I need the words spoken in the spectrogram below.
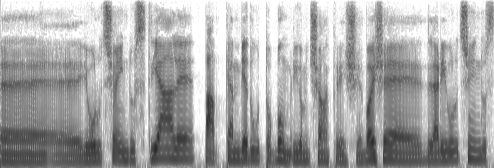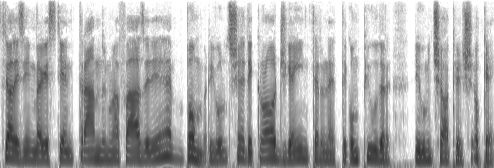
eh, rivoluzione industriale, pam, cambia tutto, boom, ricominciamo a crescere. Poi c'è la rivoluzione industriale, sembra che stia entrando in una fase di eh, boom, rivoluzione tecnologica, internet, computer, ricominciamo a crescere. Ok.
